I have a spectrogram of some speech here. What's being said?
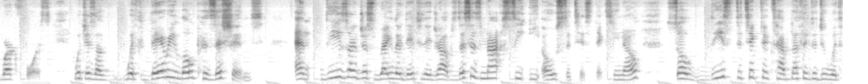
workforce, which is a with very low positions. And these are just regular day-to-day jobs. This is not CEO statistics, you know? So these statistics have nothing to do with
